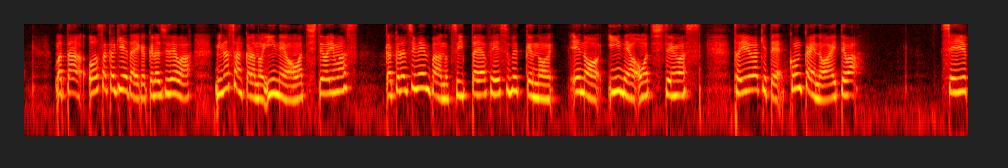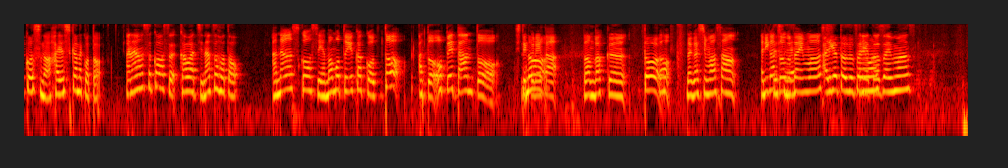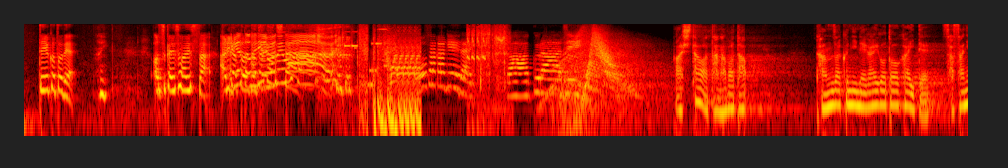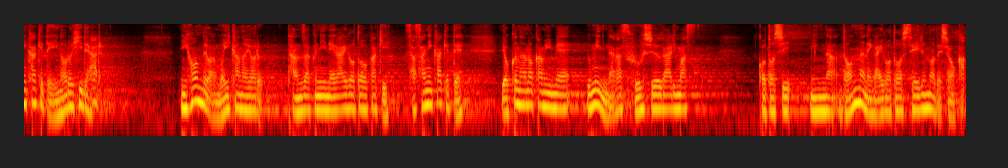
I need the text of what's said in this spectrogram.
また大阪芸大学ラジでは皆さんからのいいねをお待ちしております。学ラジメンバーのツイッターやフェイスブックのへのいいねをお待ちしています。というわけで今回のお相手は声優コースの林かな子とアナウンスコース河内夏穂と。アナウンスコース山本由香子とあとオペ担当してくれたバンバくんとと長島さんありがとうございます。ありがとうございありがとうごますざいます。ということで、はい。お疲れ様でした。ありがとうございました。大阪芸大学ラジ明日は七夕。短冊に願い事を書いて笹にかけて祈る日である日本では6日の夜短冊に願い事を書き笹にかけて翌7日未明海に流す風習があります。今年みんなどんな願い事をしているのでしょうか？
